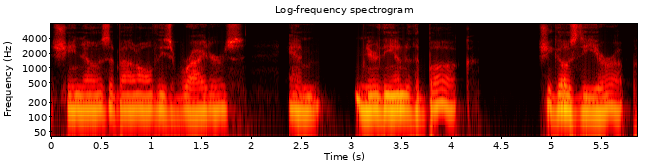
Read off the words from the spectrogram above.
She knows about all these writers. And near the end of the book, she goes to Europe.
